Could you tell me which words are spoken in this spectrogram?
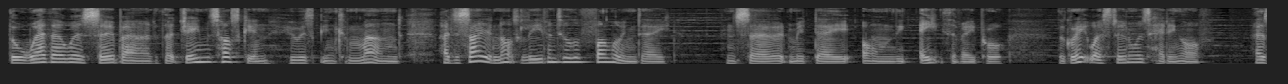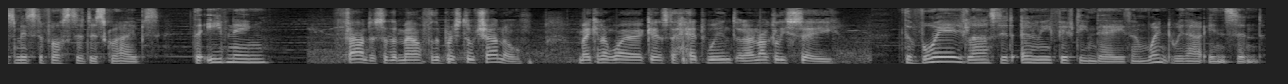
The weather was so bad that James Hosken, who was in command, had decided not to leave until the following day, and so at midday on the 8th of April, the Great Western was heading off. As Mr. Foster describes, the evening found us at the mouth of the Bristol Channel, making our way against a headwind and an ugly sea. The voyage lasted only 15 days and went without incident.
